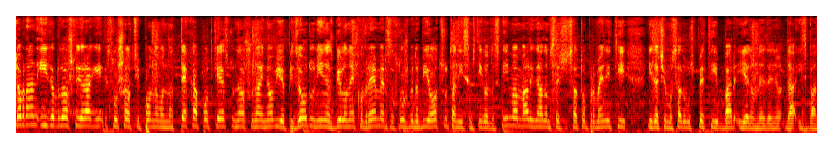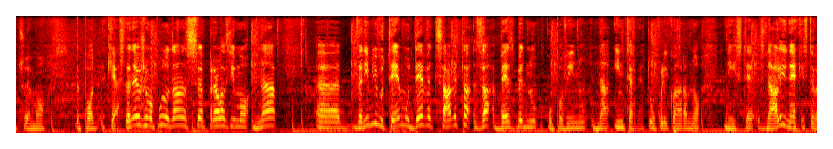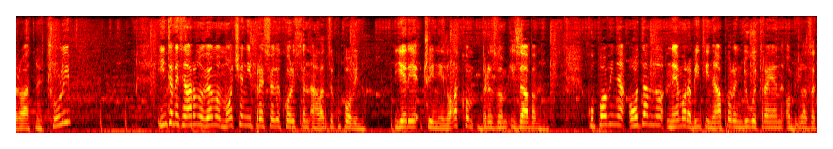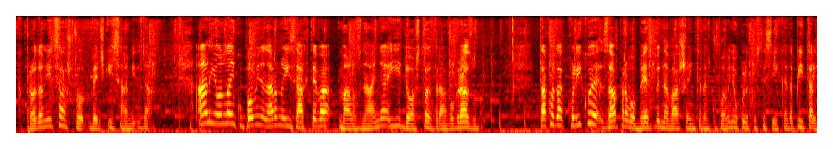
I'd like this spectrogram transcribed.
Dobar dan i dobrodošli dragi slušalci ponovo na TK podcastu, našu najnoviju epizodu. Nije nas bilo neko vreme jer sa službe dobio odsuta, nisam stigao da snimam, ali nadam se da će sad to promeniti i da ćemo sada uspeti bar jednom nedeljno da izbacujemo podcast. Da ne užemo puno danas, prelazimo na e, zanimljivu temu 9 saveta za bezbednu kupovinu na internetu. Ukoliko naravno niste znali, neki ste verovatno i čuli. Internet je naravno veoma moćan i pre svega koristan alat za kupovinu jer je čini lakom, brzom i zabavnom. Kupovina odavno ne mora biti naporan dugotrajan obilazak prodavnica, što već i sami znamo. Ali online kupovina naravno i zahteva malo znanja i dosta zdravog razuma. Tako da koliko je zapravo bezbedna vaša internet kupovina ukoliko ste se ikada pitali?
